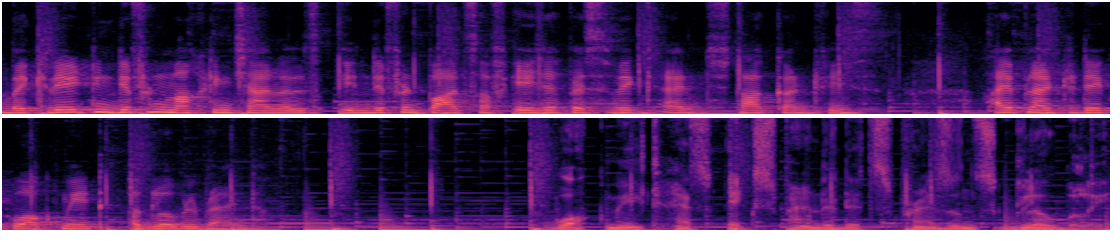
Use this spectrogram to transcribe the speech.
by creating different marketing channels in different parts of Asia Pacific and SAARC countries. I plan to take Walkmate a global brand. Walkmate has expanded its presence globally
